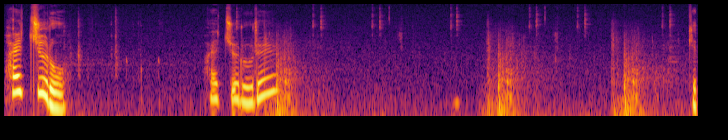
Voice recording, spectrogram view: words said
활주로. 활주로를 이렇게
